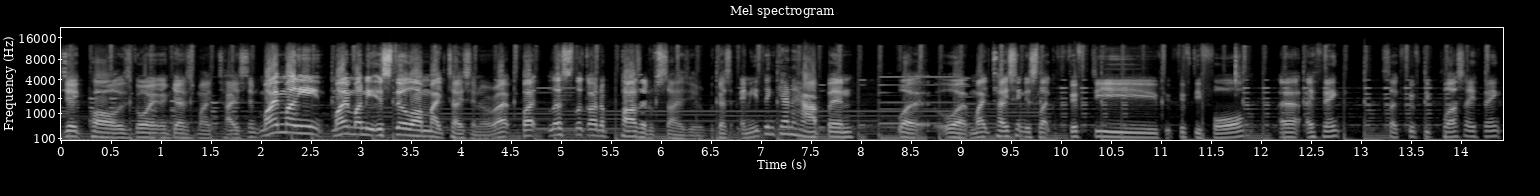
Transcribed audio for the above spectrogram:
Jake Paul is going against Mike Tyson. My money, my money is still on Mike Tyson, all right? But let's look on the positive side here because anything can happen. What what Mike Tyson is like 50 54, uh, I think. It's like 50 plus, I think.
